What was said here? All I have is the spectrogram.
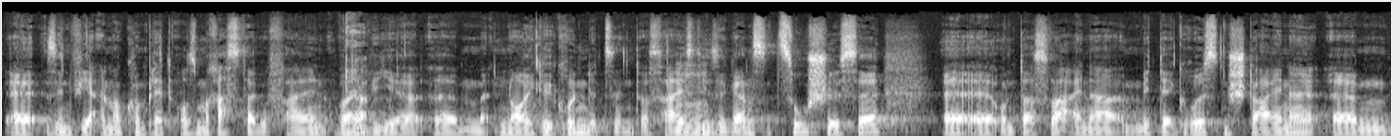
äh, sind wir einmal komplett aus dem Raster gefallen, weil ja. wir ähm, neu gegründet sind. Das heißt, mhm. diese ganzen Zuschüsse, äh, und das war einer mit der größten Steine, ähm,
